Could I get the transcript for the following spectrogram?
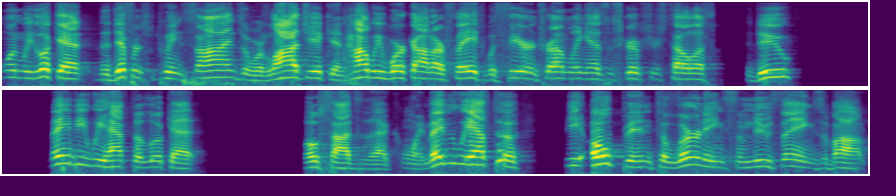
when we look at the difference between signs or logic and how we work out our faith with fear and trembling, as the scriptures tell us to do, maybe we have to look at both sides of that coin. Maybe we have to be open to learning some new things about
